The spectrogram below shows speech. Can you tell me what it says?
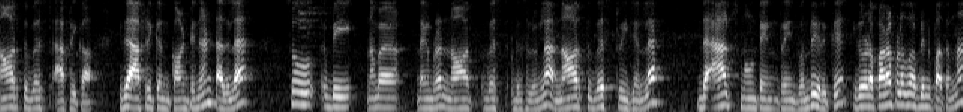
நார்த் வெஸ்ட் ஆஃப்ரிக்கா. இது ஆஃப்ரிக்கன் காண்டினென்ட் அதில். ஸோ இப்படி நம்ம நார்த் வெஸ்ட் அப்படின்னு சொல்லுவீங்களா? நார்த் வெஸ்ட் ரீஜனில் இந்த ஆல்ப்ஸ் மவுண்டைன் ரேஞ்ச் வந்து இருக்குது இதோட பரப்பளவு அப்படின்னு பார்த்தோம்னா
